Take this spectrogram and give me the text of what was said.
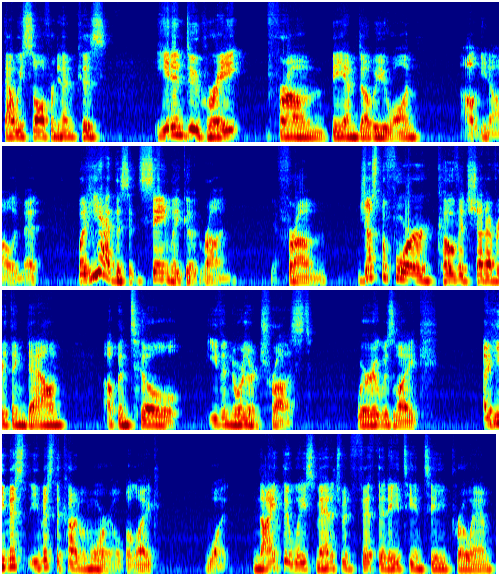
that we saw from him because he didn't do great from BMW on. I'll you know I'll admit, but he had this insanely good run Yeah. from just before COVID shut everything down up until even Northern Trust, where it was like I mean, he missed he missed the cut at Memorial, but like what ninth at Waste Management, fifth at AT and T Pro Am,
